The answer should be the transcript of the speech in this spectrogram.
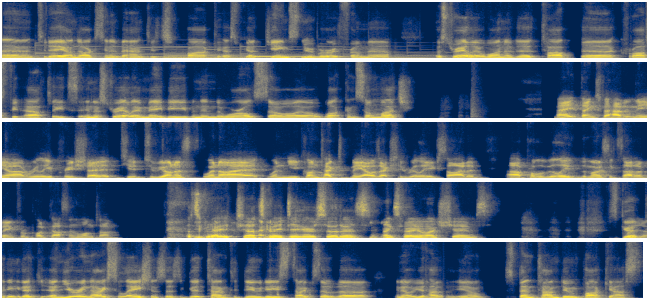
Uh, today on the Oxygen Advantage podcast, we got James Newbury from uh, Australia, one of the top uh, CrossFit athletes in Australia, maybe even in the world. So, uh, welcome so much. Mate, thanks for having me. I really appreciate it. To, to, be honest, when I when you contacted me, I was actually really excited. Uh, probably the most excited I've been for a podcast in a long time. That's great. That's great to hear. So it is. Thanks very much, James. It's a good Pleasure. thing that, and you're in isolation, so it's a good time to do these types of, uh, you know, you have, you know, spend time doing podcasts.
